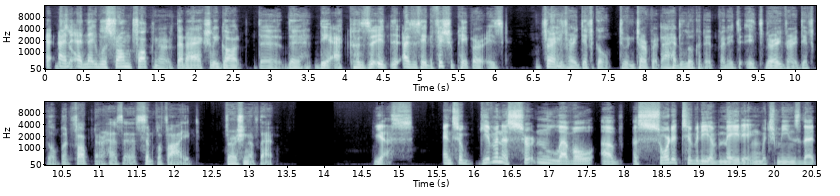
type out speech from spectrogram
uh and and it was from Falconer that I actually got the the the act because it, as I say, the Fisher paper is very very difficult to interpret. I had to look at it, but it, it's very very difficult. But Falconer has a simplified version of that. Yes. And so, given a certain level of assortativity of mating, which means that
